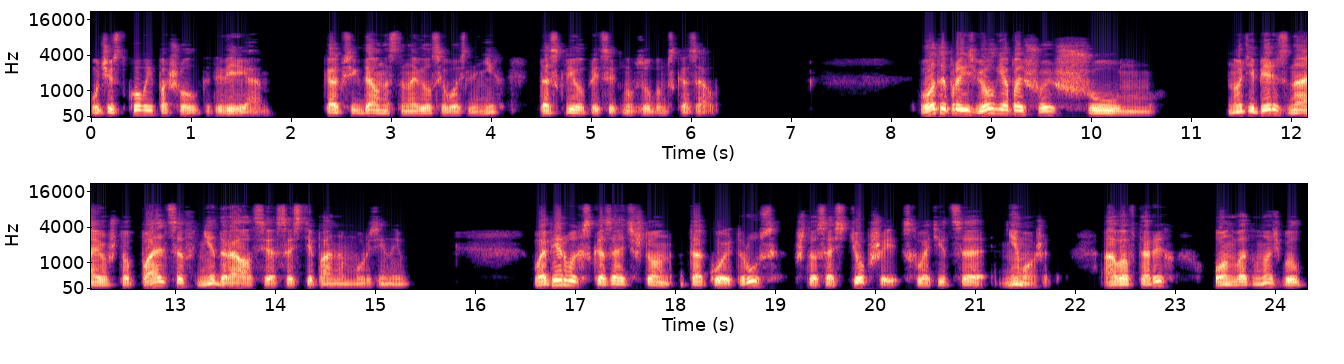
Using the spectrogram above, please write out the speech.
участковый пошел к дверям. Как всегда он остановился возле них, тоскливо прицикнув зубом, сказал — вот и произвел я большой шум. Но теперь знаю, что Пальцев не дрался со Степаном Мурзиным. Во-первых, сказать, что он такой трус, что со Степшей схватиться не может. А во-вторых, он в эту ночь был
